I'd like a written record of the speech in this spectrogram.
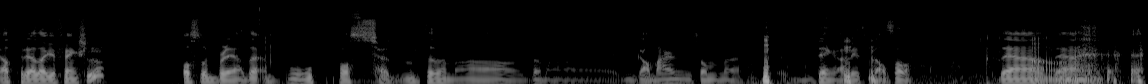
Ja, tre dager fengsel. Og så ble det en bot på sønnen til denne, denne gammelen som eh, denga litt fra seg, da. Det, det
